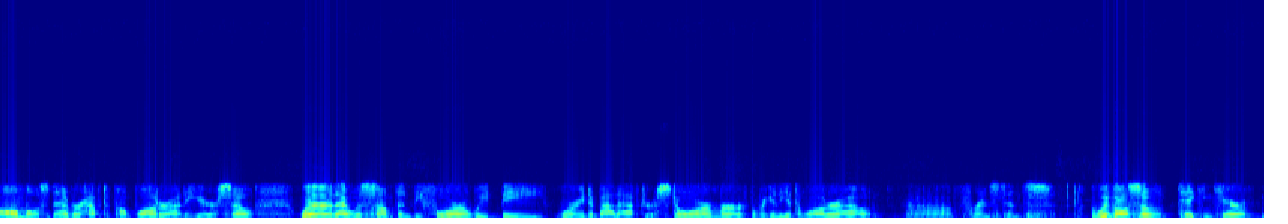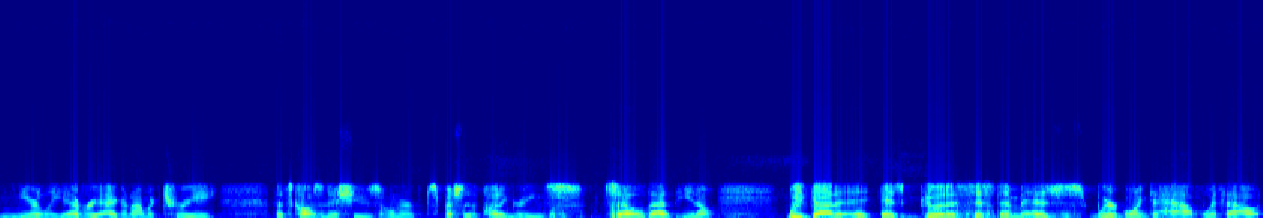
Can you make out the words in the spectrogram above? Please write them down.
almost never have to pump water out of here. So where that was something before, we'd be worried about after a storm or are we going to get the water out, uh, for instance. We've also taken care of nearly every agronomic tree that's causing issues on our, especially the putting greens. So that you know, we've got a, as good a system as we're going to have without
